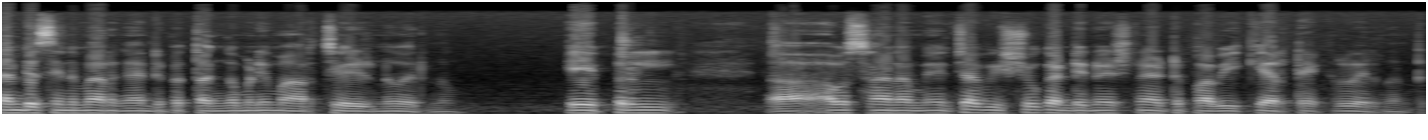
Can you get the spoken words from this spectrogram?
രണ്ട് സിനിമ ഇറങ്ങാൻ ഇപ്പോൾ തങ്കമണി മാർച്ച് ഏഴിന് വരുന്നു. ഏപ്രിൽ അവസാനം അവസാനം വെച്ചാൽ വിഷു കണ്ടിന്യൂഷനായിട്ട് പവി കെയർ ടേക്കർ വരുന്നുണ്ട്.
